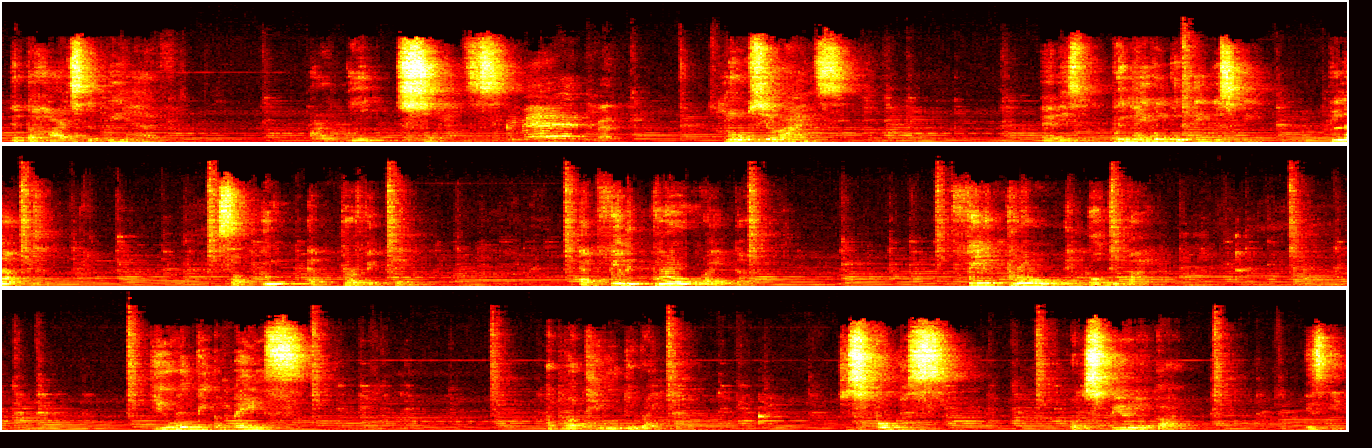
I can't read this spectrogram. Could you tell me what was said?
And the hearts that we have are good soils. Amen. Close your eyes, and His will He will continuously plant some good and perfect thing, and feel it grow right now. Feel it grow and multiply. You will be amazed at what He will do right now. Just focus on the Spirit of God is in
